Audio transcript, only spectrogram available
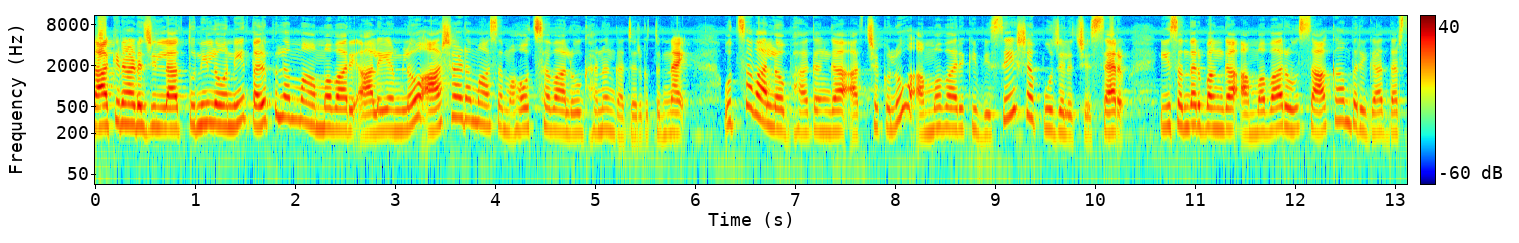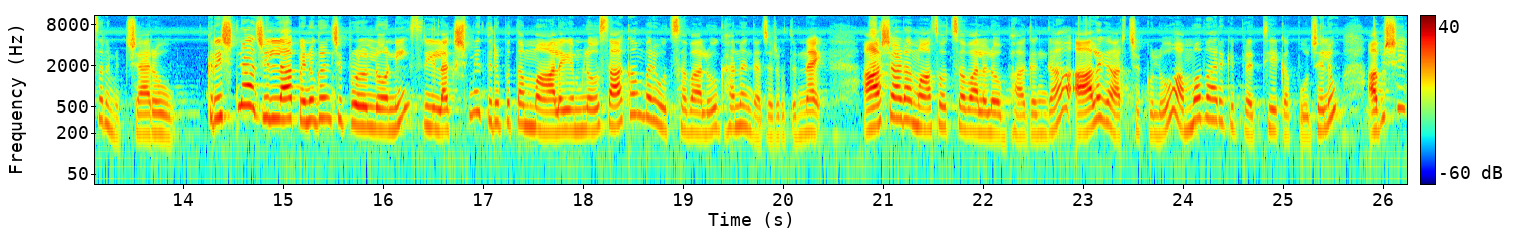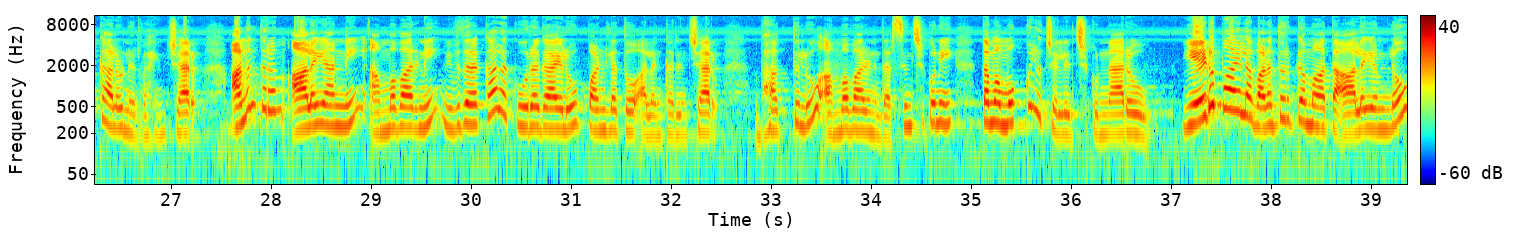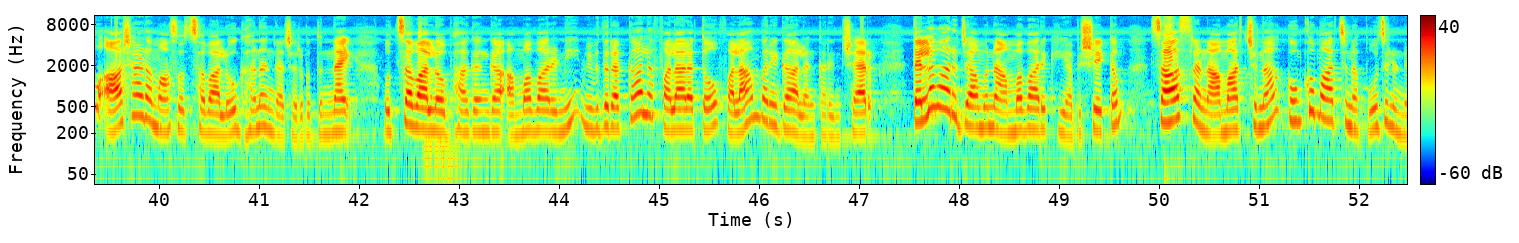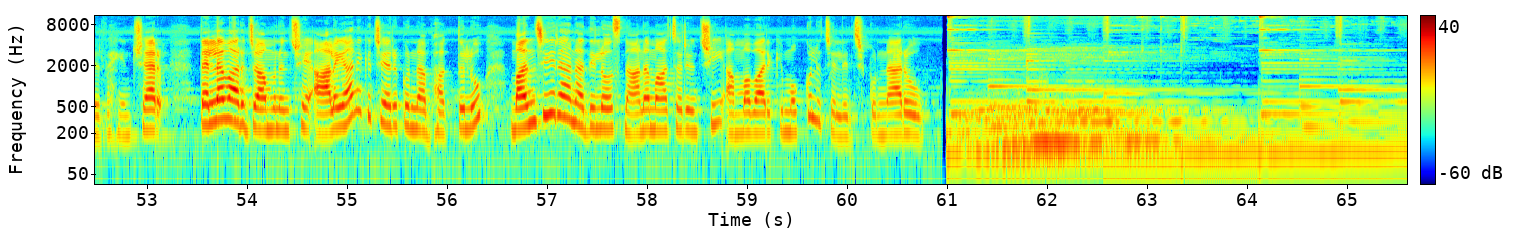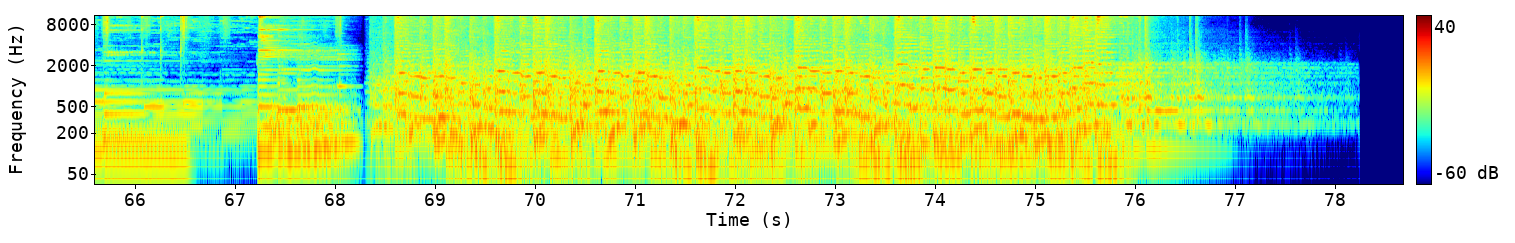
కాకినాడ జిల్లా తునిలోని తలుపులమ్మ అమ్మవారి ఆలయంలో ఆషాఢమాస మహోత్సవాలు ఘనంగా జరుగుతున్నాయి. ఉత్సవాల్లో భాగంగా అర్చకులు అమ్మవారికి విశేష పూజలు చేశారు. ఈ సందర్భంగా అమ్మవారు శాకాంబరిగా దర్శనమిచ్చారు. కృష్ణా జిల్లా పెనుగంచిప్రోలులోని శ్రీ లక్ష్మీ తిరుపతమ్మ ఆలయంలో సాకంబరి ఉత్సవాలు ఘనంగా జరుగుతున్నాయి. ఆషాఢ మాసోత్సవాలలో భాగంగా ఆలయ అర్చకులు అమ్మవారికి ప్రత్యేక పూజలు అభిషేకాలు నిర్వహించారు. అనంతరం ఆలయాన్ని అమ్మవారిని వివిధ రకాల కూరగాయలు పండ్లతో అలంకరించారు. భక్తులు అమ్మవారిని దర్శించుకుని తమ మొక్కులు చెల్లించుకున్నారు. ఏడుపాయల వనదుర్గమాత ఆలయంలో ఆషాఢ మాసోత్సవాలు ఘనంగా జరుగుతున్నాయి. ఉత్సవాల్లో భాగంగా అమ్మవారిని వివిధ రకాల ఫలాలతో ఫలాంబరిగా అలంకరించారు. తెల్లవారుజామున అమ్మవారికి అభిషేకం సహస్ర నామార్చన కుంకుమార్చన పూజలు నిర్వహించారు. తెల్లవారుజాము నుంచే ఆలయానికి చేరుకున్న భక్తులు మంజీరా నదిలో స్నానమాచరించి అమ్మవారికి మొక్కులు చెల్లించుకున్నారు.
